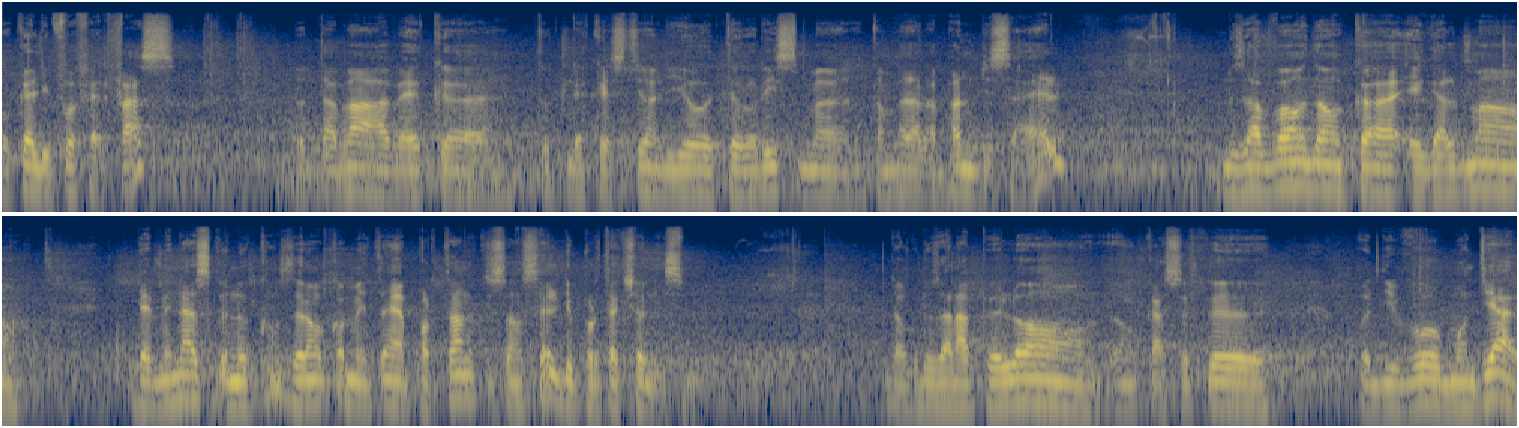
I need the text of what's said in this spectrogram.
auxquelles il faut faire face, notamment avec euh, toutes les questions liées au terrorisme, notamment dans la bande du Sahel. Nous avons donc euh, également des menaces que nous considérons comme étant importantes, qui sont celles du protectionnisme. Donc nous en appelons donc à ce que, au niveau mondial,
